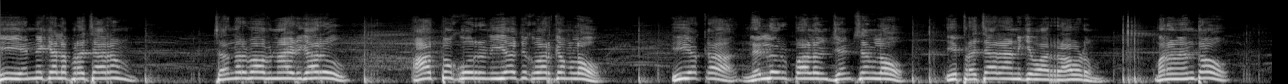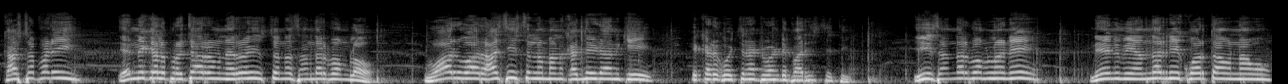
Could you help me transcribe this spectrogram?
ఈ ఎన్నికల ప్రచారం చంద్రబాబు నాయుడు గారు ఆత్మకూరు నియోజకవర్గంలో ఈ యొక్క నెల్లూరుపాలెం జంక్షన్లో ఈ ప్రచారానికి వారు రావడం మనం ఎంతో కష్టపడి ఎన్నికల ప్రచారం నిర్వహిస్తున్న సందర్భంలో వారు వారు ఆశీస్సులను మనకు అందేయడానికి ఇక్కడికి వచ్చినటువంటి పరిస్థితి. ఈ సందర్భంలోనే నేను మీ అందరినీ కోరుతా ఉన్నాము.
